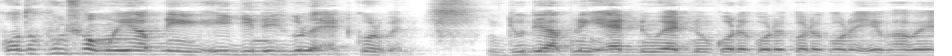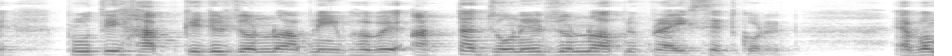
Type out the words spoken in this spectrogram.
কতক্ষণ সময়ে আপনি এই জিনিসগুলো অ্যাড করবেন? যদি আপনি অ্যাড নিউ অ্যাড নিউ করে করে করে করে এভাবে প্রতি হাফ কেজির জন্য আপনি এইভাবে আটটা জনের জন্য আপনি প্রাইস সেট করেন। এবং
